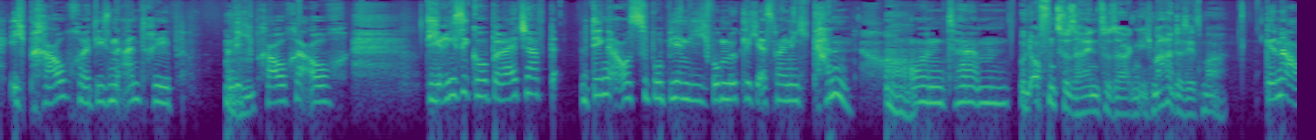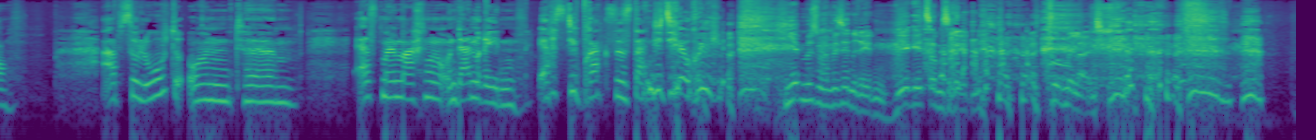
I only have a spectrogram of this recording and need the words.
ich brauche diesen Antrieb. Und mhm. ich brauche auch die Risikobereitschaft, Dinge auszuprobieren, die ich womöglich erstmal nicht kann. Oh. Und, ähm, und offen zu sein, zu sagen, ich mache das jetzt mal. Genau, absolut. Und ähm, erstmal machen und dann reden. Erst die Praxis, dann die Theorie. Hier müssen wir ein bisschen reden. Hier geht's ums Reden. Tut mir leid.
